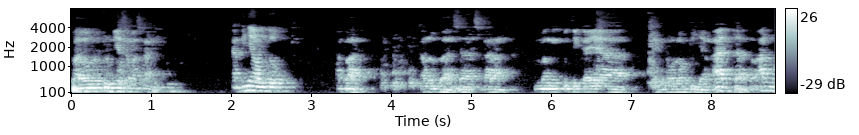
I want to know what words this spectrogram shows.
bau dunia sama sekali. Artinya untuk apa? Kalau bahasa sekarang mengikuti kayak teknologi yang ada atau anu,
